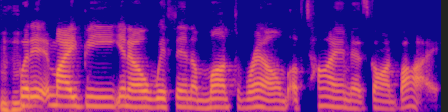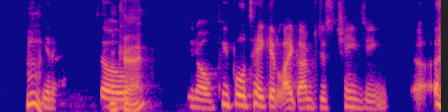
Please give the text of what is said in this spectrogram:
Mhm. but it might be you know within a month realm of time has gone by Hmm. you know so okay. you know people take it like i'm just changing uh,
